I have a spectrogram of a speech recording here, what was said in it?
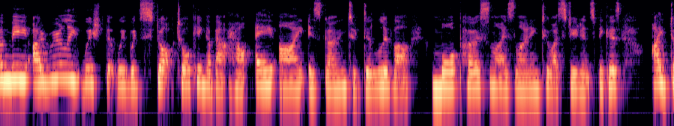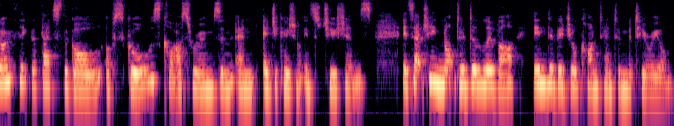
for me, I really wish that we would stop talking about how AI is going to deliver more personalized learning to our students because I don't think that that's the goal of schools, classrooms, and, and educational institutions. It's actually not to deliver individual content and material,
